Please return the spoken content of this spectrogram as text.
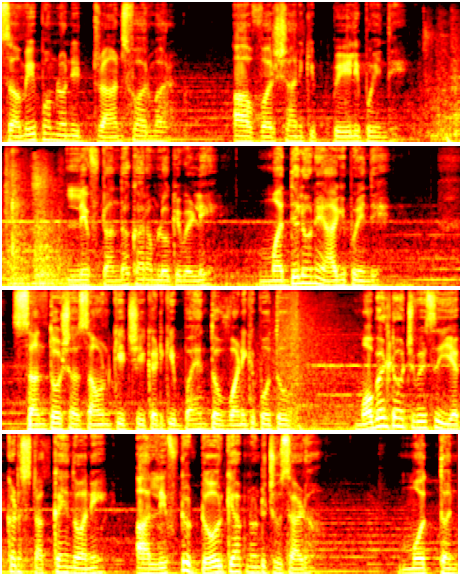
సమీపంలోని ట్రాన్స్ఫార్మర్ ఆ వర్షానికి పేలిపోయింది. లిఫ్ట్ అంధకారంలోకి వెళ్ళి మధ్యలోనే ఆగిపోయింది. సంతోష సౌండ్కి చీకటికి భయంతో వణికిపోతూ మొబైల్ టార్చ్ వేసి ఎక్కడ స్టక్ అయిందో అని ఆ లిఫ్ట్ డోర్ గ్యాప్ నుండి చూశాడు. మొత్తం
